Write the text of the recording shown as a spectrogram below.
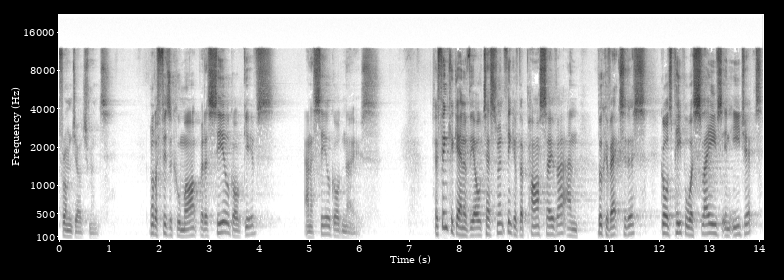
from judgment. Not a physical mark, but a seal God gives and a seal God knows. So think again of the Old Testament. Think of the Passover and book of Exodus. God's people were slaves in Egypt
